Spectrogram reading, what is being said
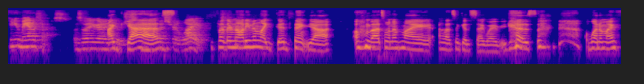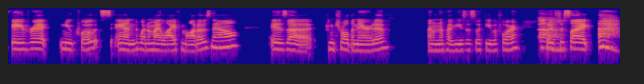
You manifest. That's all you gotta do. I guess. manifest your life. But they're not even like good things. Yeah. Um, that's one of my oh, that's a good segue because one of my favorite new quotes and one of my life mottos now is uh control the narrative. I don't know if I've used this with you before. but it's Uh-uh. just like "Ah,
